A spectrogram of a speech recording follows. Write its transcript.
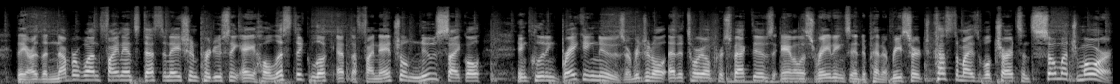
They are the number one finance destination producing a holistic look at the financial news cycle, including breaking news, original editorial perspectives, analyst ratings, independent research, customizable charts, and so much more.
